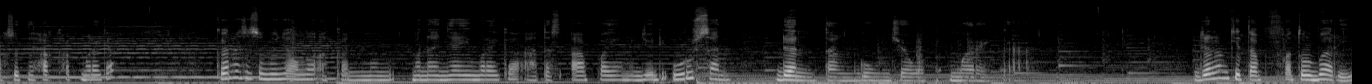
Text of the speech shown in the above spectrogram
maksudnya hak-hak mereka. Karena sesungguhnya Allah akan menanyai mereka atas apa yang menjadi urusan dan tanggung jawab mereka. Dalam kitab Fathul Bari,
